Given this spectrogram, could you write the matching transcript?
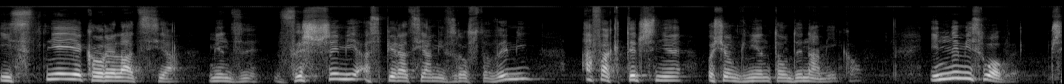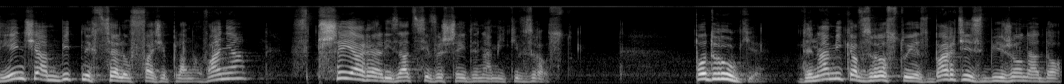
istnieje korelacja między wyższymi aspiracjami wzrostowymi, a faktycznie osiągniętą dynamiką. Innymi słowy, przyjęcie ambitnych celów w fazie planowania sprzyja realizacji wyższej dynamiki wzrostu. Po drugie, dynamika wzrostu jest bardziej zbliżona do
